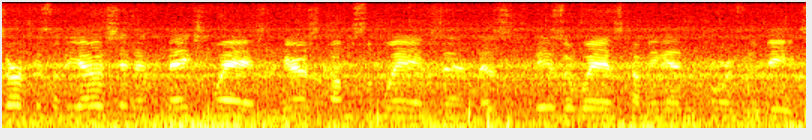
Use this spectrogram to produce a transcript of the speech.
surface of the ocean and it makes waves. And here comes some waves. And this, these are waves coming in towards the beach.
